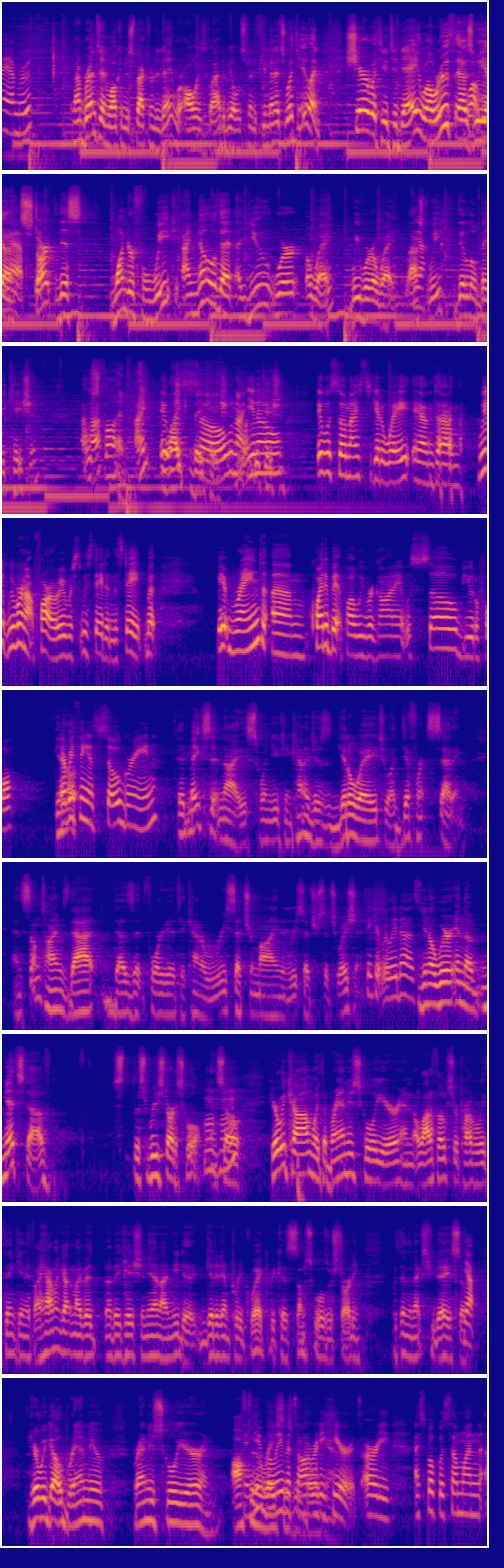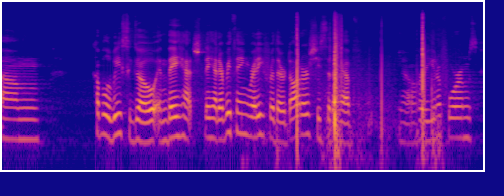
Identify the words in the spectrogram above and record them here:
Hi, I'm Ruth. And I'm Brenton. Welcome to Spectrum Today. We're always glad to be able to spend a few minutes with you and share with you today. Well, Ruth, as What we, we uh, start this wonderful week, I know that uh, you were away. We were away last Yeah. week. Did a little vacation. That was Uh-huh. fun. I It like was vacation. so You. You know, vacation? it was so nice to get away, and um, we we were not far. We were we stayed in the state, but it rained um, quite a bit while we were gone, and it was so beautiful. You know, Everything is so green. it makes it nice when you can kind of just get away to a different setting. And sometimes that does it for you to kind of reset your mind and reset your situation. I think it really does. you know, we're in the midst of this restart of school. And so Mm-hmm. here we come with a brand new school year. And a lot of folks are probably thinking if I haven't gotten my va- vacation in, I need to get it in pretty quick because some schools are starting within the next few days. So Yep. Here we go, brand new, brand new school year and off to the races. Can you believe it's already here? It's already. I spoke with someone um, a couple of weeks ago, and they had they had everything ready for their daughter. She said, "I have, you know, her uniforms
